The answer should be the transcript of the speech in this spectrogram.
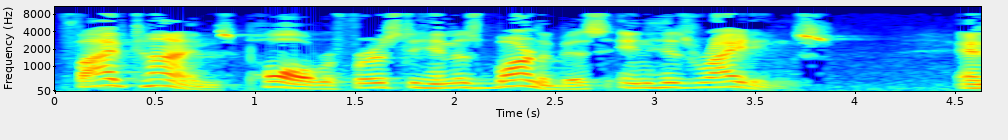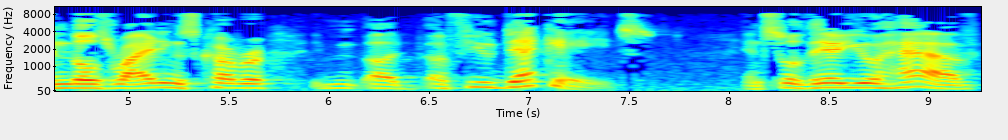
Five times, Paul refers to him as Barnabas in his writings. And those writings cover a, uh, a few decades. And so there you have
